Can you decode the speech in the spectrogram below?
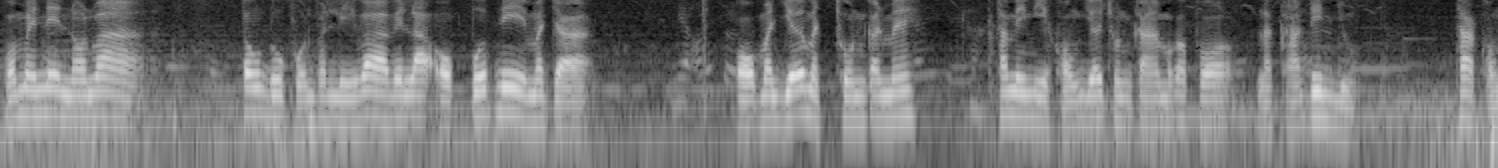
เพราะไม่แน่นอนว่าต้องดูผลผลิตว่าเวลาออกปุ๊บนี่มันจะออกมันเยอะมันชนกันไหมค่ะถ้าไม่มีของเยอะชนกันมันก็พอราคาดิ้นอยู่ ถ้าของ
